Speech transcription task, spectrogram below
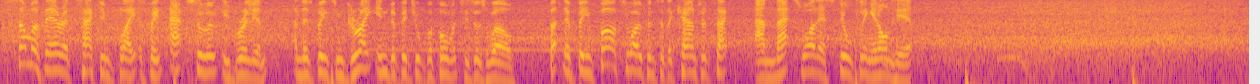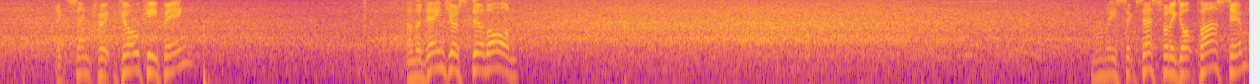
Some of their attacking play has been absolutely brilliant, and there's been some great individual performances as well. But they've been far too open to the counter-attack, and that's why they're still clinging on here. Eccentric goalkeeping. And the danger's still on. Well, he successfully got past him.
